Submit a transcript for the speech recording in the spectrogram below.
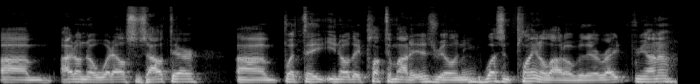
Um, I don't know what else is out there. Um, but they, you know, they plucked him out of Israel and he wasn't playing a lot over there, right, Brianna?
